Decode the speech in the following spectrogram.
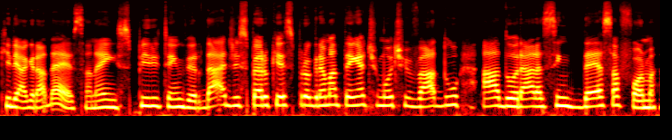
que lhe agrada é né? Em espírito e em verdade. Espero que esse programa tenha te motivado a adorar assim dessa forma.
